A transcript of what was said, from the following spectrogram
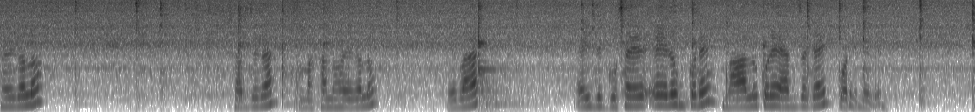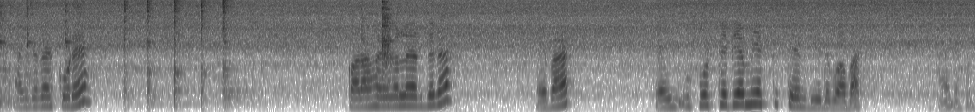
হয়ে গেল। সব জায়গা মাখানো হয়ে গেল। এবার এই যে গোছায় এরকম করে ভালো করে এক জায়গায় করে নেবেন। এক জায়গায় করে করা হয়ে গেল এক জায়গা। এবার এই উপর থেকে আমি একটু তেল দিয়ে দেবো আবার। হ্যাঁ দেখুন,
